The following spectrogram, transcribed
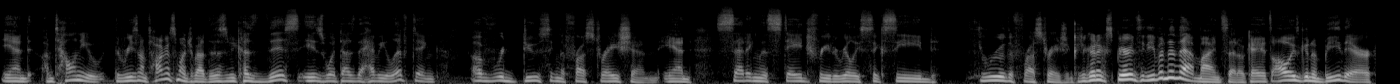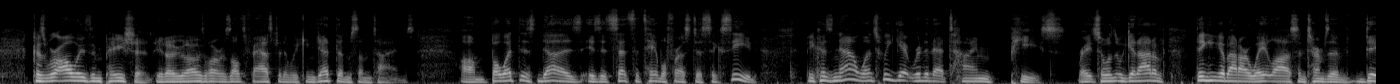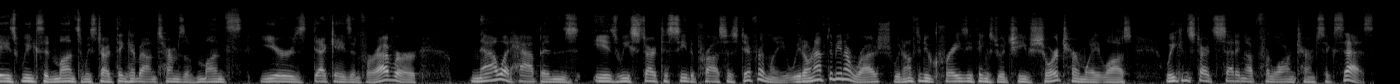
And I'm telling you, the reason I'm talking so much about this is because this is what does the heavy lifting of reducing the frustration and setting the stage for you to really succeed through the frustration because you're going to experience it even in that mindset. Okay. It's always going to be there because we're always impatient. You know, we always want results faster than we can get them sometimes. Um, but what this does is it sets the table for us to succeed because now once we get rid of that time piece, right? So once we get out of thinking about our weight loss in terms of days, weeks, and months, and we start thinking about in terms of months, years, decades, and forever, now what happens is we start to see the process differently. We don't have to be in a rush. We don't have to do crazy things to achieve short-term weight loss. We can start setting up for long-term success.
